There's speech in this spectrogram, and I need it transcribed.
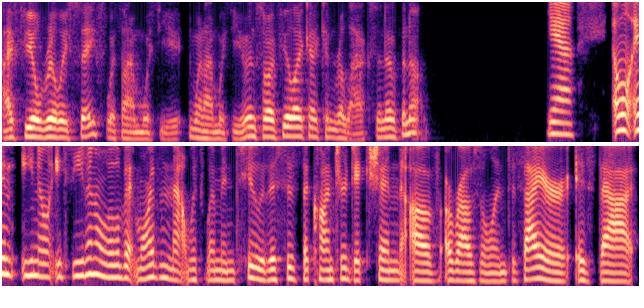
I feel really safe with I'm with you when I'm with you, and so I feel like I can relax and open up. Yeah. Well, and you know, it's even a little bit more than that with women too. This is the contradiction of arousal and desire is that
